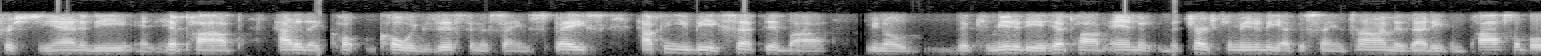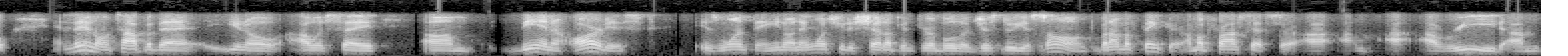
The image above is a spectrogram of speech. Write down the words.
Christianity and hip hop? How do they co- coexist in the same space? How can you be accepted by you know the community of hip hop and the church community at the same time? Is that even possible? And then on top of that, you know, I would say um, being an artist is one thing. You know, they want you to shut up and dribble or just do your song. But I'm a thinker. I'm a processor. I, I, I read. I'm,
